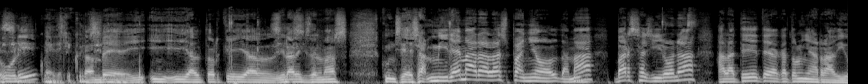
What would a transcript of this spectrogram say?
sí, Uri? Pedri, coincidim. També, i, i, i el Torque i el- i l'Àlex del Mas coincideixen. Mirem ara l'Espanyol, demà, Barça-Girona, a la TDT de Catalunya Ràdio.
